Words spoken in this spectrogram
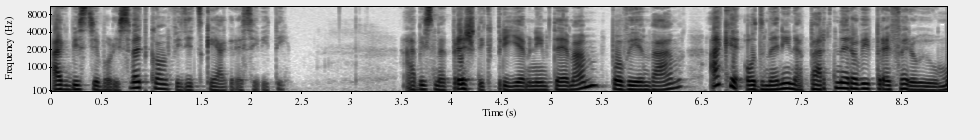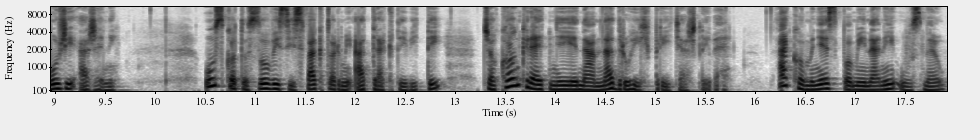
ak by ste boli svetkom fyzickej agresivity. Aby sme prešli k príjemným témam, poviem vám, aké odmeny na partnerovi preferujú muži a ženy. Úzko to súvisí s faktormi atraktivity, čo konkrétne je nám na druhých príťažlivé. Ako mne spomínaný úsmev.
